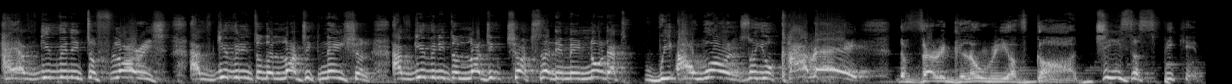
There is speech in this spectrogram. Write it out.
I have given it to flourish. I've given it to the logic nation. I've given it to logic church so they may know that we are one. So you carry the very glory of God. Jesus speaking.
